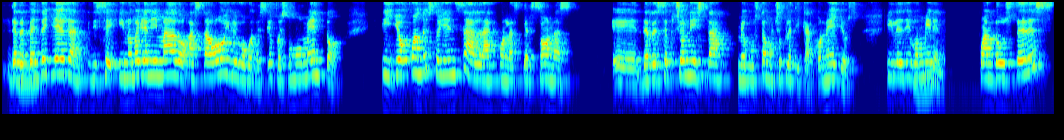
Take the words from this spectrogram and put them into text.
de repente llegan, y dice, y no me había animado hasta hoy, le digo, bueno, es que fue su momento. Y yo cuando estoy en sala con las personas eh, de recepcionista, me gusta mucho platicar con ellos. Y les digo, miren, cuando ustedes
